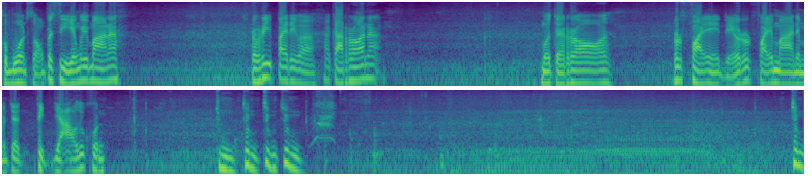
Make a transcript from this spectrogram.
ขบวนสองไปสี่ยังไม่มานะ เรารีบไปดีกว่า อากาศร้อนนะมัวแต่รอรถไฟ เดี๋ยวรถไฟมาเนี่ยมันจะติดยาวทุกคน จุ้มจุ้มจุ้มจุ้มจุ้ม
